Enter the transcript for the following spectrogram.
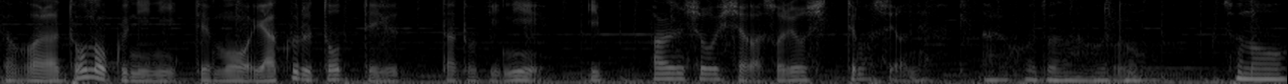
だからどの国に行ってもヤクルトって言った時に一般消費者がそれを知ってますよね、なるほどなるほど。うん。その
